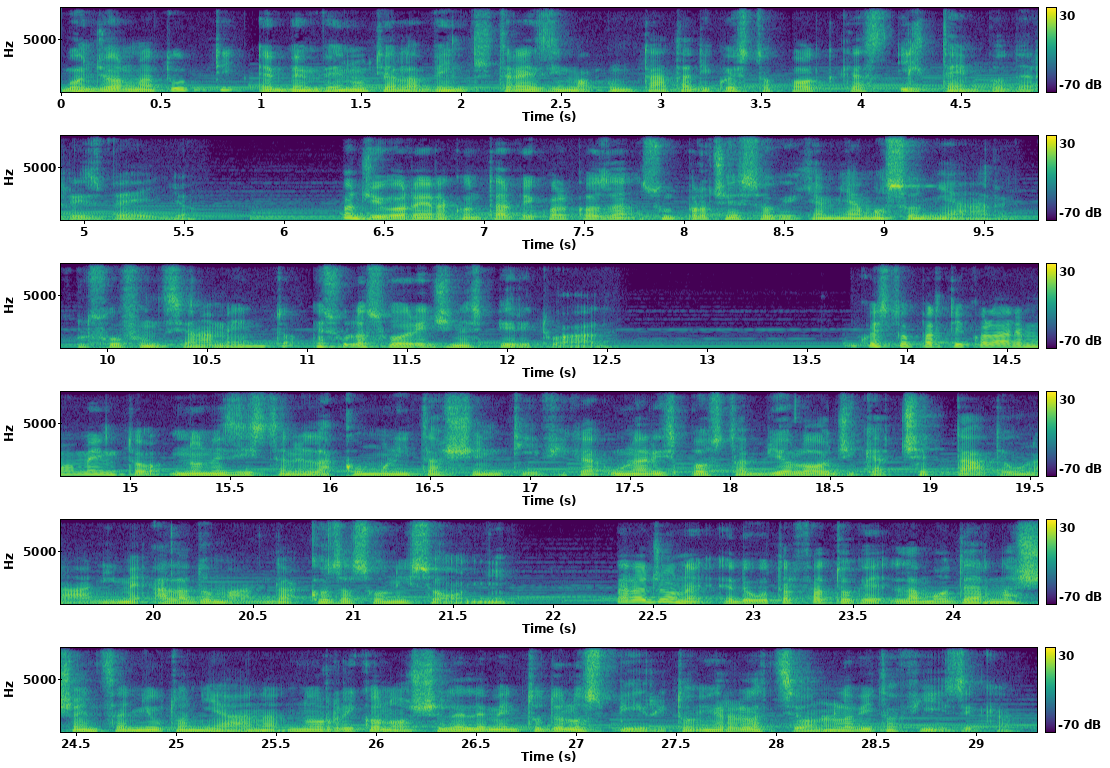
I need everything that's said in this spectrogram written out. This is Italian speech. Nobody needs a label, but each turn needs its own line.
Buongiorno a tutti e benvenuti alla ventitresima puntata di questo podcast Il tempo del risveglio. Oggi vorrei raccontarvi qualcosa sul processo che chiamiamo sognare, sul suo funzionamento e sulla sua origine spirituale. In questo particolare momento non esiste nella comunità scientifica una risposta biologica accettata e unanime alla domanda cosa sono i sogni. La ragione è dovuta al fatto che la moderna scienza newtoniana non riconosce l'elemento dello spirito in relazione alla vita fisica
